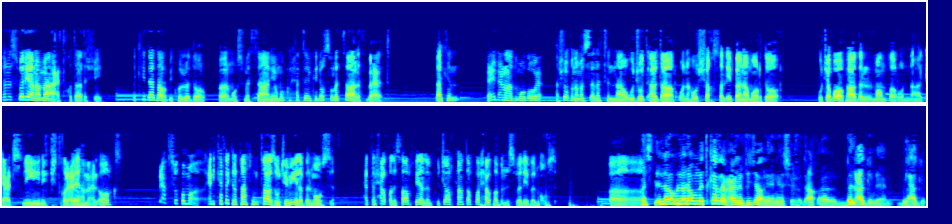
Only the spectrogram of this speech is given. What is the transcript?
بالنسبة لي أنا ما أعتقد هذا الشيء. أكيد أدار له دور بالموسم الثاني وممكن حتى يمكن يوصل للثالث بعد. لكن بعيد عن هذا الموضوع أشوف إن مسألة انه وجود آدار وانه هو الشخص اللي بنى موردور وجابوه بهذا المنظر وانه قاعد سنين يشتغل عليها مع الأوركس بالعكس يعني كفكرة كانت ممتازة وجميلة بالموسم. حتى الحلقة اللي صار فيها الانفجار كانت أفضل حلقة بالنسبة لي بالموسم. ف... بس لو لو بنتكلم عن الانفجار يعني يا سعود عق- بالعقل يعني بالعقل.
